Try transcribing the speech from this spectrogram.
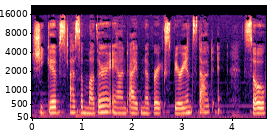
she gives as a mother, and I've never experienced that. So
